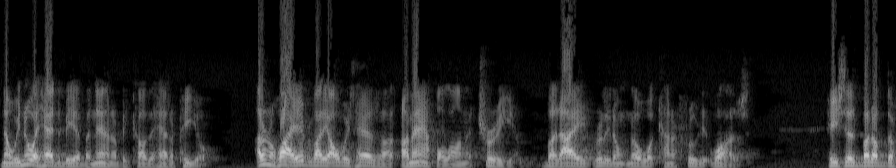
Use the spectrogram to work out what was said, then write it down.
Now we know it had to be a banana because it had a peel. I don't know why everybody always has a, an apple on a tree, but I really don't know what kind of fruit it was. He said, But of the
